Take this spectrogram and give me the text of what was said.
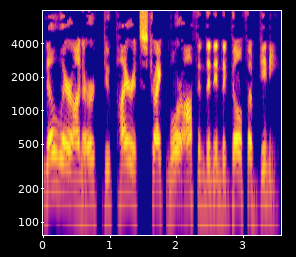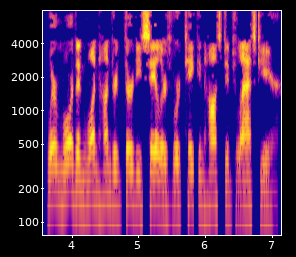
Nowhere on earth do pirates strike more often than in the Gulf of Guinea, where more than 130 sailors were taken hostage last year.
